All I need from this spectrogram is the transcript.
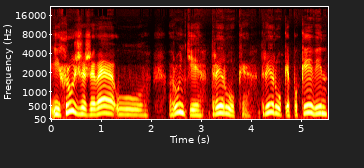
І хрущ же живе у ґрунті три роки. Три роки, поки він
